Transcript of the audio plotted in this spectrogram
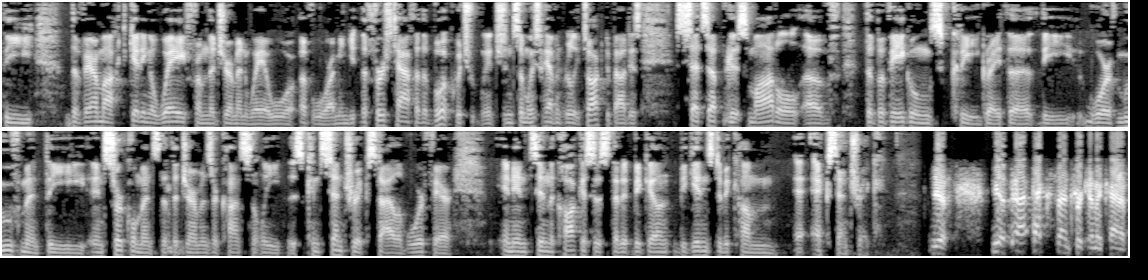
the the Wehrmacht getting away from the German way of war. Of war. I mean, the first half of the book, which which in some ways we haven't really talked about, is sets up this model of the Bewegungskrieg, right? The the war of movement, the encirclements that the Germans are constantly this concentric style of warfare, and it's in the Caucasus that it begun, begins to become eccentric. Yes. Yeah, eccentric in a kind of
